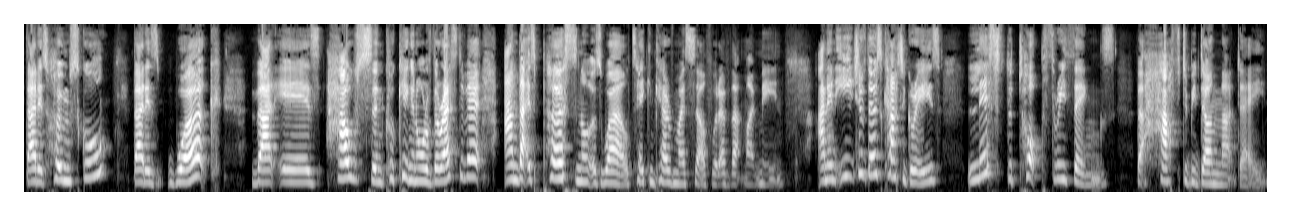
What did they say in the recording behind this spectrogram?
that is homeschool, that is work, that is house and cooking and all of the rest of it. And that is personal as well, taking care of myself, whatever that might mean. And in each of those categories, list the top three things that have to be done that day.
